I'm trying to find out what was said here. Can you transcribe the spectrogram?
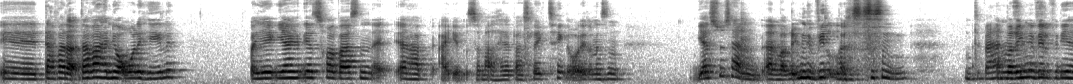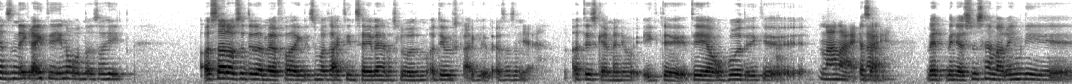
øh, der, var der, der var han jo over det hele. Og jeg, jeg, jeg tror bare sådan, at jeg har... Ej, jeg ved så meget, har jeg bare slet ikke tænkt over det. Men sådan, jeg synes, han, han var rimelig vild. Altså sådan, Det var han var rimelig vild, fordi han sådan ikke rigtig indordnede sig helt. Og så er der jo så det der med, at Frederik ligesom har sagt i en tale, at han har slået dem. Og det er jo skrækkeligt. Altså sådan, Ja. Og det skal man jo ikke. Det, det er overhovedet ikke... øh, Nej, nej, Altså, nej. Men, men jeg synes, han var rimelig... Øh,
